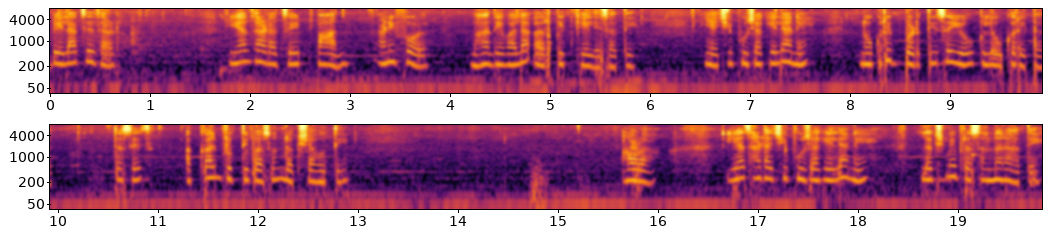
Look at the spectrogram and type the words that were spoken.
बेलाचे झाड. या झाडाचे पान आणि फळ महादेवाला अर्पित केले जाते. याची पूजा केल्याने नोकरीत बढतीचे योग लवकर येतात. तसेच अकाल मृत्यूपासून रक्षा होते. आवळा. या झाडाची पूजा केल्याने लक्ष्मी प्रसन्न राहते.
